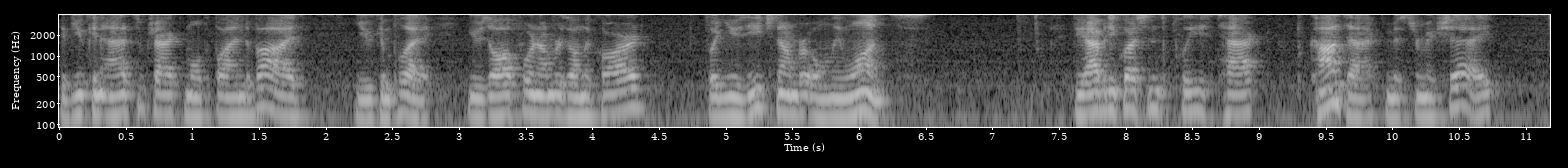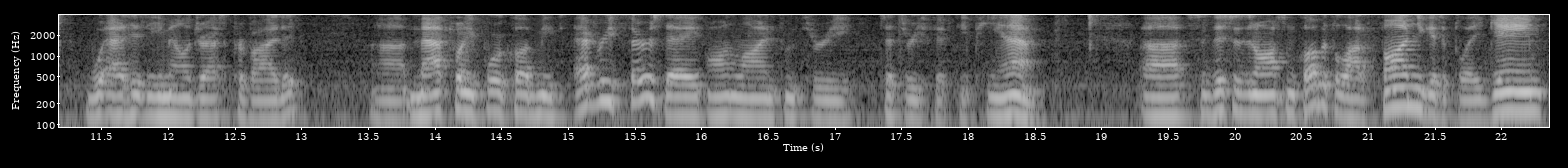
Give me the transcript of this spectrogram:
If you can add, subtract, multiply, and divide, you can play. Use all four numbers on the card, but use each number only once. If you have any questions, please tack, contact Mr. McShay at his email address provided. Uh, Math 24 Club meets every Thursday online from 3 to 3:50 p.m. Uh, so this is an awesome club. It's a lot of fun. You get to play a game,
